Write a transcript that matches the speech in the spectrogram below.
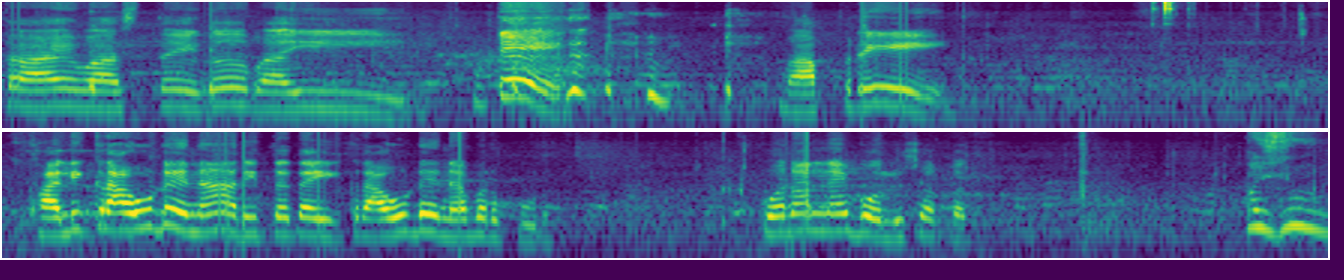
काय वाजतंय ग बाई? कुठे? बापरे. खाली क्राऊड आहे ना रीता ताई क्राऊड आहे ना भरपूर. कोणाला नाही बोलू शकत. अजून.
